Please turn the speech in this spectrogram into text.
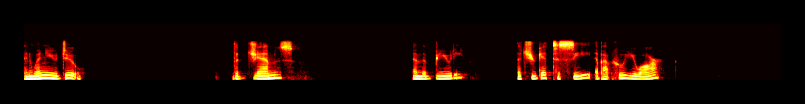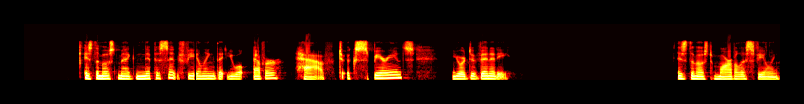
And when you do, the gems and the beauty that you get to see about who you are is the most magnificent feeling that you will ever have to experience your divinity is the most marvelous feeling.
